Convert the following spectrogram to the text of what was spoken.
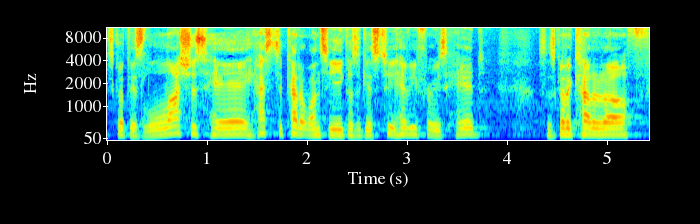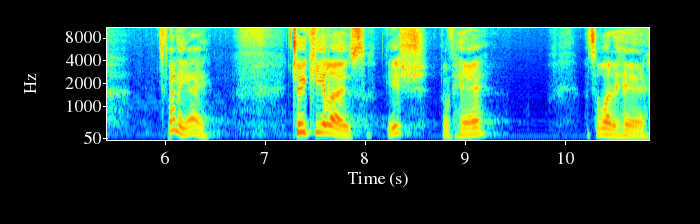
He's got this luscious hair. He has to cut it once a year because it gets too heavy for his head. So he's got to cut it off. It's funny, eh? Two kilos ish of hair. That's a lot of hair.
